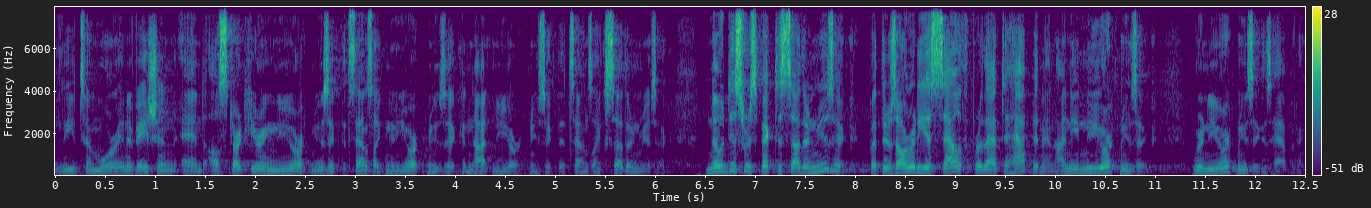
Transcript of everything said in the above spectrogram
lead to more innovation, and I'll start hearing New York music that sounds like New York music and not New York music that sounds like Southern music. No disrespect to Southern music, but there's already a South for that to happen in. I need New York music where New York music is happening.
